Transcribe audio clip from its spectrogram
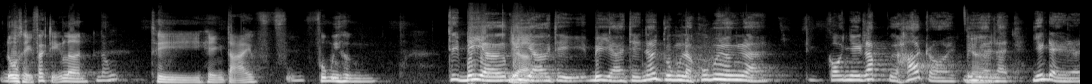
đô thị phát triển lên đúng. thì hiện tại Phú, Phú Mỹ Hưng thì bây giờ Dạ. bây giờ thì bây giờ thì nói chung là Phú Mỹ Hưng là coi như lắp hết rồi. Bây Dạ. giờ là vấn đề là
